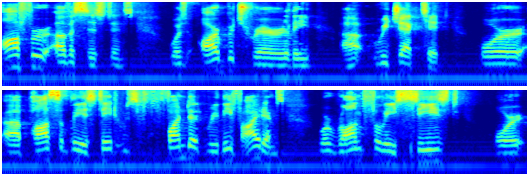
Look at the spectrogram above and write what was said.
offer of assistance was arbitrarily rejected or possibly a state whose funded relief items were wrongfully seized or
